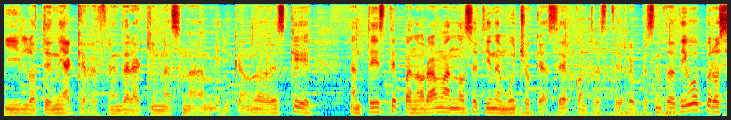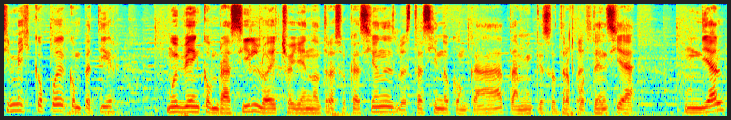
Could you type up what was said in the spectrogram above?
y lo tenía que refrendar aquí en la zona de América. ¿no? La verdad es que ante este panorama no se tiene mucho que hacer contra este representativo, pero sí México puede competir muy bien con Brasil, lo ha hecho ya en otras ocasiones, lo está haciendo con Canadá también, que es otra potencia mundial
